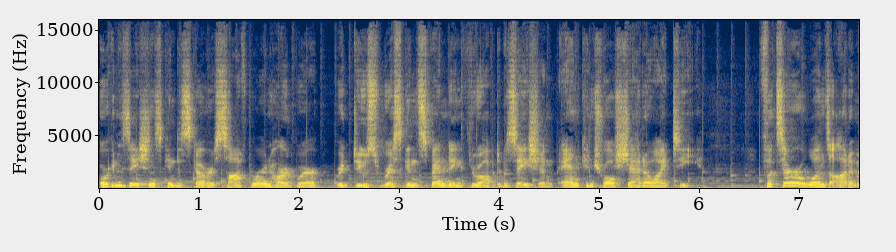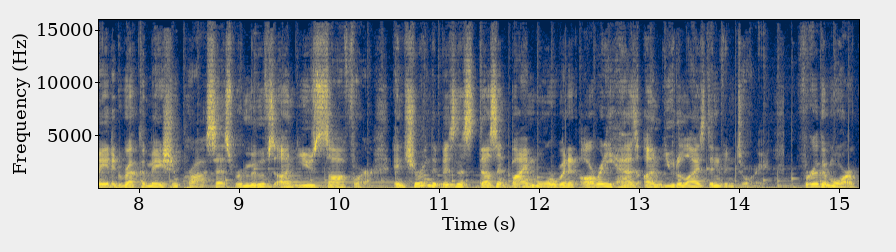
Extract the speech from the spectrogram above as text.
Organizations can discover software and hardware, reduce risk and spending through optimization, and control shadow IT. Flexera One's automated reclamation process removes unused software, ensuring the business doesn't buy more when it already has unutilized inventory. Furthermore,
